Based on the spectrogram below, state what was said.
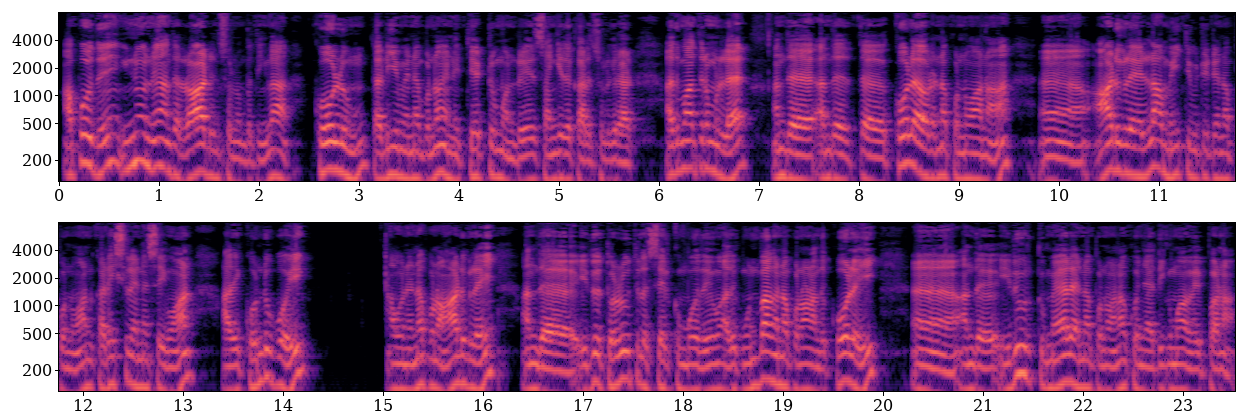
அப்போது இன்னொன்று அந்த ராடுன்னு சொல்லும் பார்த்தீங்களா கோலும் தடியும் என்ன பண்ணும்? என்னை தேற்றும் என்று சங்கீதக்காரர் சொல்கிறார். அது மாத்திரமல்ல அந்த அந்த த- கோலை அவர் என்ன பண்ணுவானா ஆடுகளை எல்லாம் மேய்த்து விட்டுட்டு என்ன பண்ணுவான்? கடைசியில் என்ன செய்வான்? அதை கொண்டு போய் அவன் என்ன பண்ணுவான்? ஆடுகளை அந்த இது தொழுவத்தில் சேர்க்கும் போது அதுக்கு முன்பாக என்ன பண்ணுவான்? அந்த கோலை அந்த இதுவுக்கு மேலே என்ன பண்ணுவானா கொஞ்சம் அதிகமாக வைப்பானா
